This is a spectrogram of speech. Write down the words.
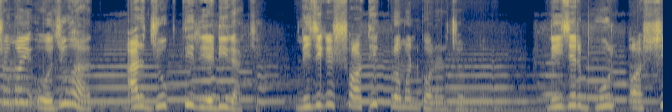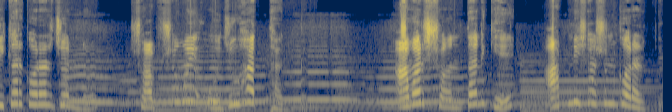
সময় অজুহাত আর যুক্তি রেডি রাখে নিজেকে সঠিক প্রমাণ করার জন্য, নিজের ভুল অস্বীকার করার জন্য সবসময় অজুহাত থাকবে। আমার সন্তানকে আপনি শাসন করার কে?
